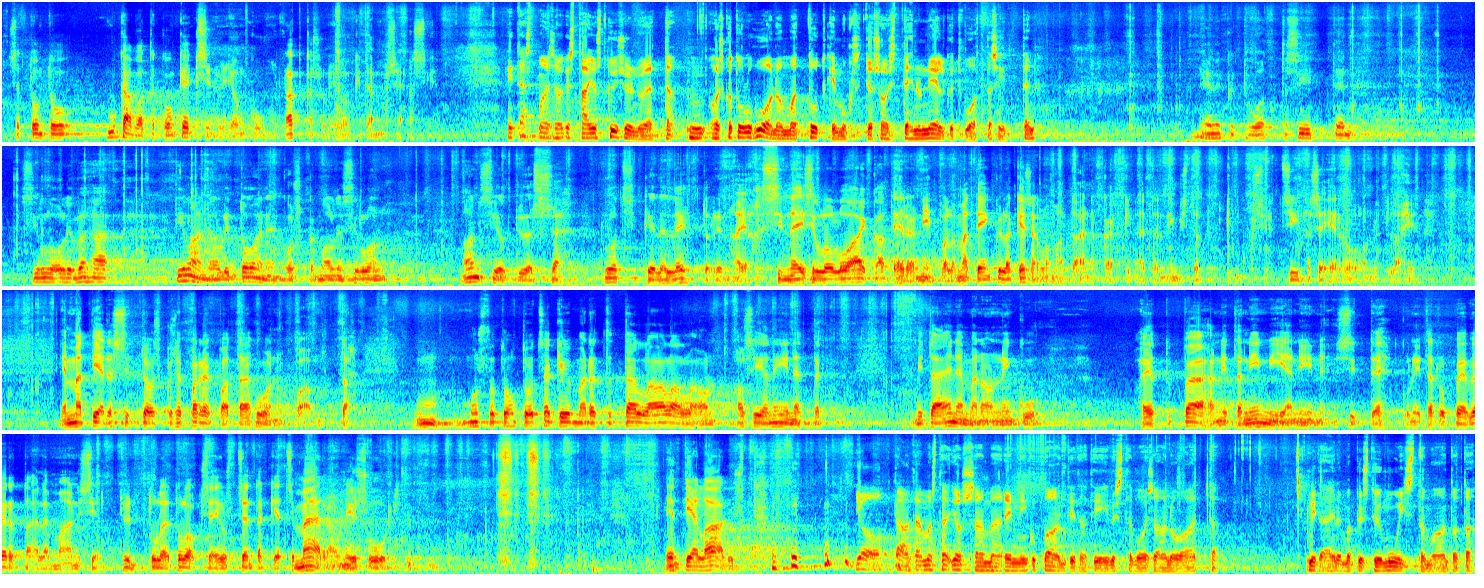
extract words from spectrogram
Se tuntuu mukavalta, kun on keksinyt jonkun ratkaisun johonkin tämmöiseen asiaan. Niin tästä mä olisin oikeastaan just kysynyt, että mm, olisiko tullut huonommat tutkimukset, jos olisit tehnyt 40 vuotta sitten? 40 vuotta sitten. Silloin oli vähän, tilanne oli toinen, koska mä olin silloin ansiotyössä ruotsikielen lehtorina ja sinne ei silloin ollut aikaa tehdä niin paljon. Mä tein kyllä kesälomalta aina kaikki näitä nimistötutkimuksia. Siinä se ero on nyt lähinnä. En mä tiedä sitten, olisiko se parempaa tai huonompaa, mutta musta tuntuu, että säkin ymmärrät, että tällä alalla on asia niin, että mitä enemmän on niin kuin ajettu päähän niitä nimiä, niin sitten kun niitä rupeaa vertailemaan, niin sieltä tulee tuloksia just sen takia, että se määrä on niin suuri. En tiedä laadusta. Joo, tämä on tämmöistä jossain määrin niin kuin kvantitatiivista voi sanoa, että mitä enemmän pystyy muistamaan tota,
